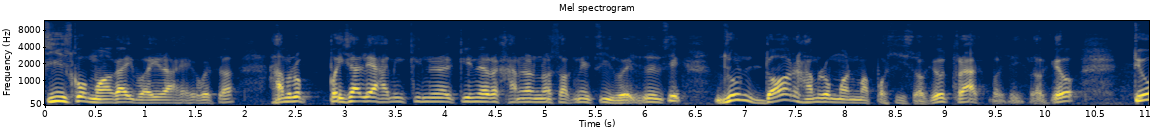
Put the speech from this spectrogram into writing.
चिजको महँगाइ भइराखेको छ। हाम्रो पैसाले हामी किनेर किनेर खान नसक्ने चिज भइसकेपछि जुन डर हाम्रो मनमा पसिसक्यो त्रास पसिसक्यो त्यो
